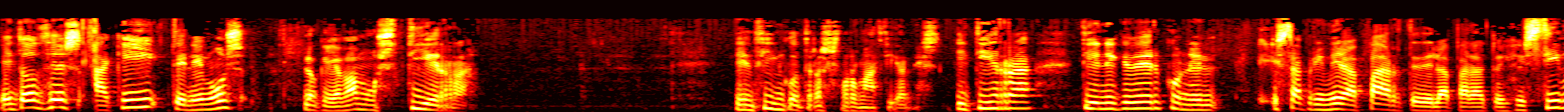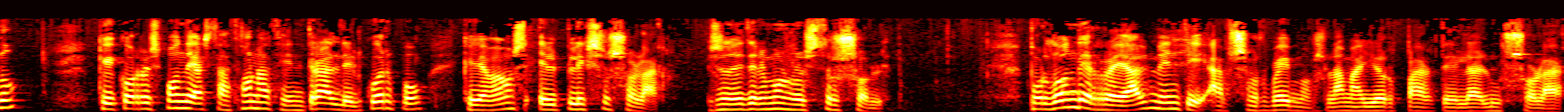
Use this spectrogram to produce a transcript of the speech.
Entonces, aquí tenemos lo que llamamos tierra en cinco transformaciones. Y tierra tiene que ver con el, esta primera parte del aparato digestivo, que corresponde a esta zona central del cuerpo que llamamos el plexo solar. Es donde tenemos nuestro sol, por donde realmente absorbemos la mayor parte de la luz solar.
